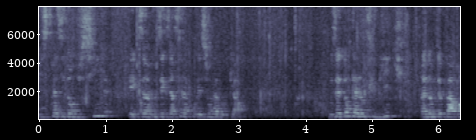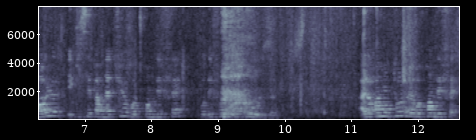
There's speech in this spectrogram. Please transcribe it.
vice-président du CIL et vous exercez la profession d'avocat. Vous êtes donc un homme public, un homme de parole et qui sait par nature reprendre des faits pour défendre des causes. Alors à mon tour, je vais reprendre des faits.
